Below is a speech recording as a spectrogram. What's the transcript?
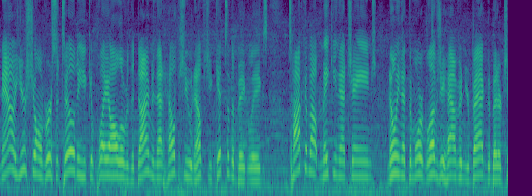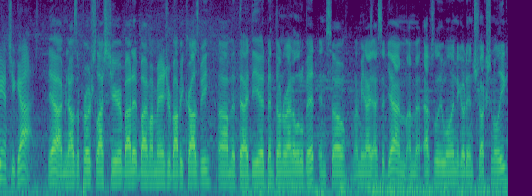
Now you're showing versatility. You can play all over the diamond. That helps you and helps you get to the big leagues. Talk about making that change, knowing that the more gloves you have in your bag, the better chance you got. Yeah, I mean, I was approached last year about it by my manager, Bobby Crosby, um, that the idea had been thrown around a little bit. And so, I mean, I, I said, yeah, I'm, I'm absolutely willing to go to instructional league.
